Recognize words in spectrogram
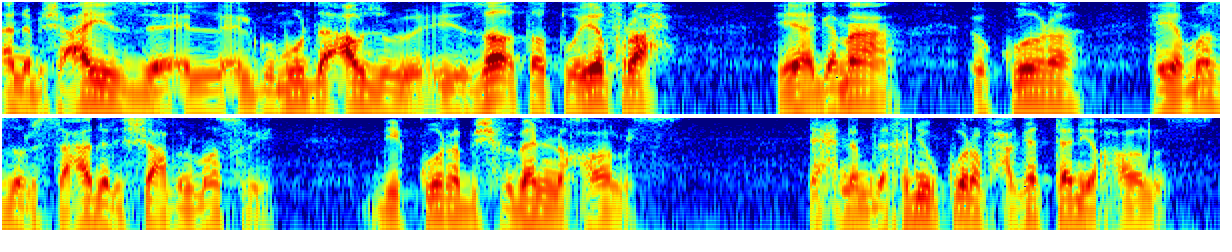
أنا مش عايز ال- الجمهور ده عاوزه يزقطط ويفرح. هي يا جماعة الكورة هي مصدر السعادة للشعب المصري. دي الكوره مش في بالنا خالص. إحنا مدخلين الكوره في حاجات تانية خالص.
